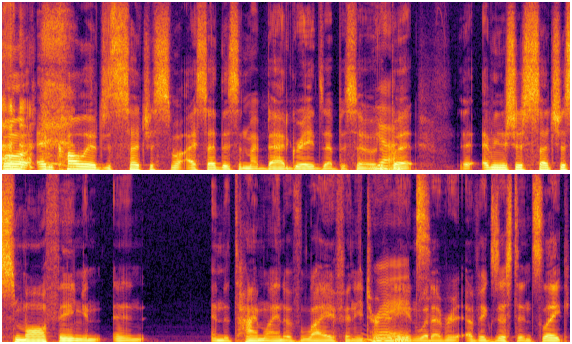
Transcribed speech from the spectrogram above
Well, and college is such a small. I said this in my bad grades episode, Yeah. but I mean it's just such a small thing in in in the timeline of life and eternity and whatever of existence. Like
